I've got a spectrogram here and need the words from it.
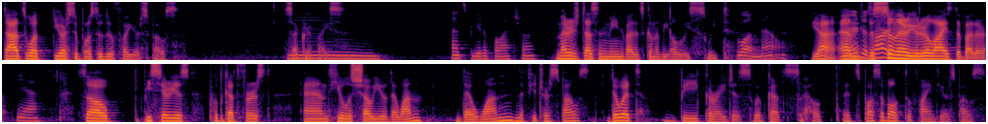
that's what you are supposed to do for your spouse. Sacrifice. Mm. That's beautiful, actually. Marriage doesn't mean that it's gonna be always sweet. Well, no. Yeah, and the hard. sooner you realize, the better. Yeah. So be serious, put God first, and He will show you the one, the one, the future spouse. Do it. Be courageous with God's help. It's possible to find your spouse.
